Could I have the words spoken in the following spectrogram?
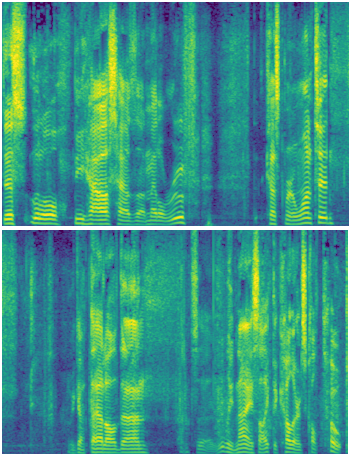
This little bee house has a metal roof the customer wanted. We got that all done. It's uh, really nice. I like the color. It's called taupe.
